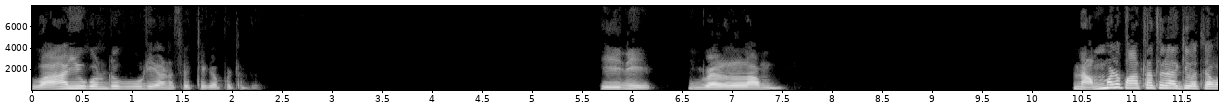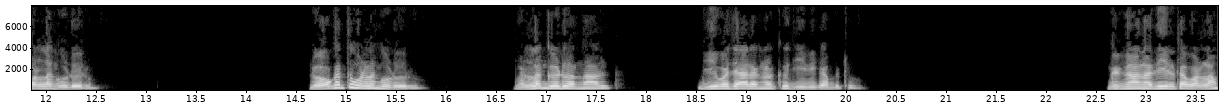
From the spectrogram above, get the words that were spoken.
വായു കൊണ്ടുകൂടിയാണ് സൃഷ്ടിക്കപ്പെട്ടത്. ഇനി വെള്ളം. നമ്മൾ പാത്രത്തിലാക്കി വെച്ച വെള്ളം കൂടി വരും ലോകത്ത് വെള്ളം കൂടി വരും വെള്ളം കേട് വന്നാൽ ജീവജാലങ്ങൾക്ക് ജീവിക്കാൻ പറ്റുമോ ഗംഗാ നദിയിലത്തെ വെള്ളം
